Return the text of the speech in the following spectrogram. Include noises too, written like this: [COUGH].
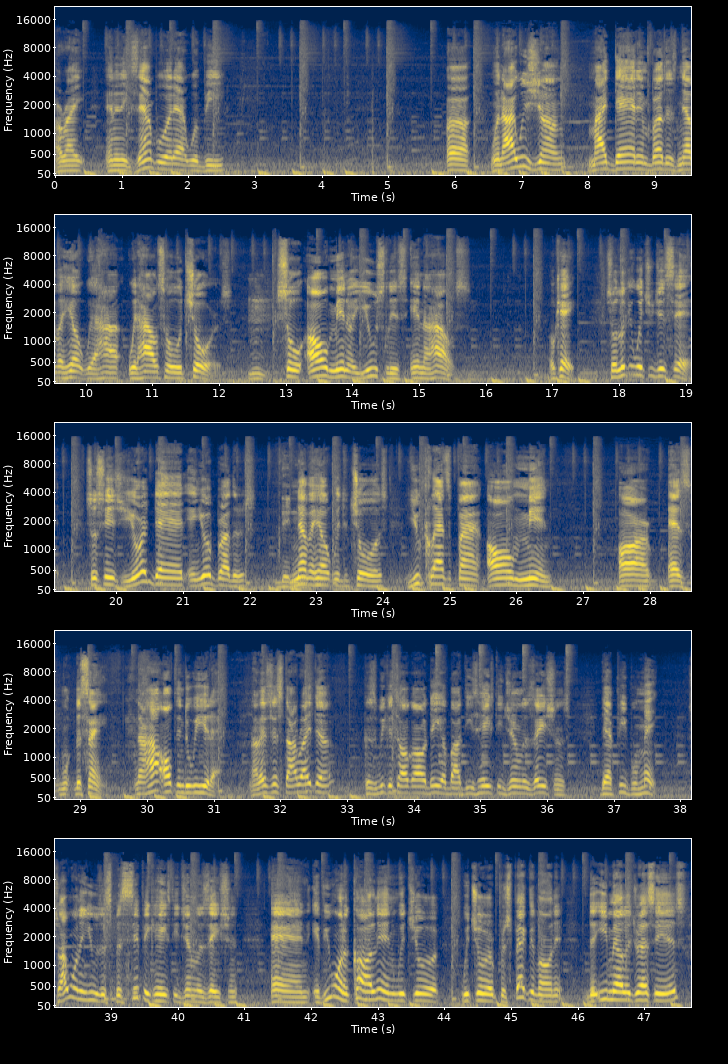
All right, and an example of that would be uh, when I was young, my dad and brothers never helped with ho- with household chores. Hmm. So all men are useless in the house. Okay, so look at what you just said. So since your dad and your brothers Didn't never help with the chores, you classifying all men are as the same. Now, how often do we hear that? Now, let's just stop right there, because we could talk all day about these hasty generalizations that people make. So, I want to use a specific hasty generalization, and if you want to call in with your with your perspective on it, the email address is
